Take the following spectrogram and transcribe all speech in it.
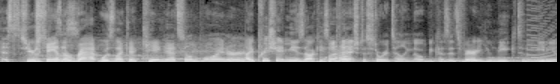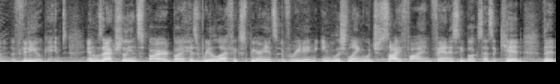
this. So you're Oh, saying Jesus. the rat was like a king at some point or I appreciate Miyazaki's What? approach to storytelling though because it's very unique to the medium of video games and was actually inspired by his real life experience of reading English language sci-fi and fantasy books as a kid that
